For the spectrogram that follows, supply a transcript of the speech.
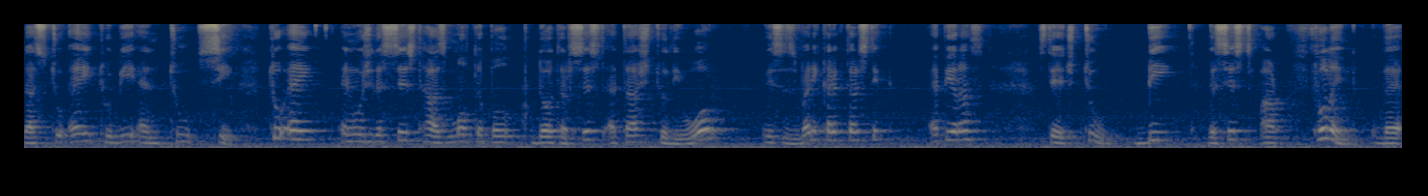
that's 2A, 2B, and 2C. 2A, in which the cyst has multiple daughter cysts attached to the wall. This is very characteristic appearance. Stage 2B, the cysts are filling the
